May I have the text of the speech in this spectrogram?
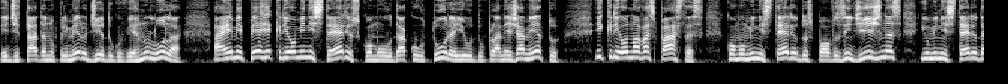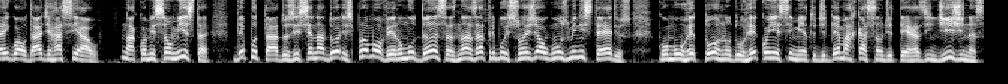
Editada no primeiro dia do governo Lula, a MP recriou ministérios como o da Cultura e o do Planejamento e criou novas pastas, como o Ministério dos Povos Indígenas e o Ministério da Igualdade Racial. Na comissão mista, deputados e senadores promoveram mudanças nas atribuições de alguns ministérios, como o retorno do reconhecimento de demarcação de terras indígenas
